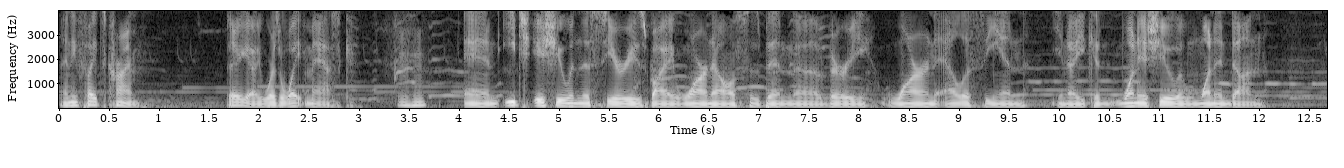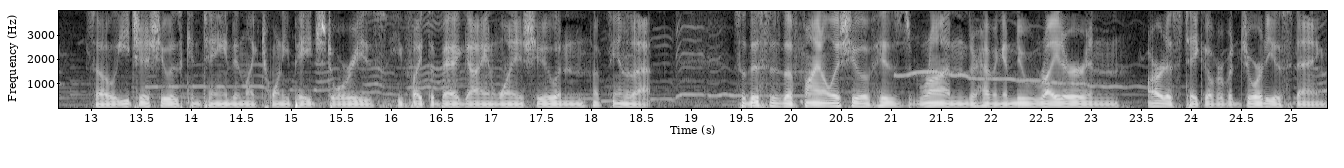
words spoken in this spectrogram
and he fights crime. There you go. He wears a white mask. Mm-hmm. And each issue in this series by Warren Ellis has been uh, very Warren Ellisian. You know, you could one issue and one and done. So each issue is contained in like 20 page stories. He fights a bad guy in one issue, and that's the end of that. So this is the final issue of his run. They're having a new writer and artist take over, but Jordie is staying.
